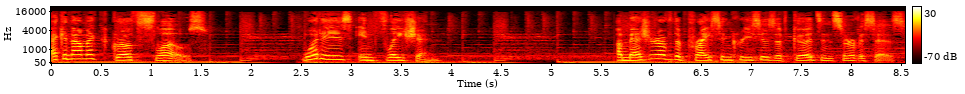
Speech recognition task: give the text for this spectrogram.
Economic growth slows. What is inflation? A measure of the price increases of goods and services.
